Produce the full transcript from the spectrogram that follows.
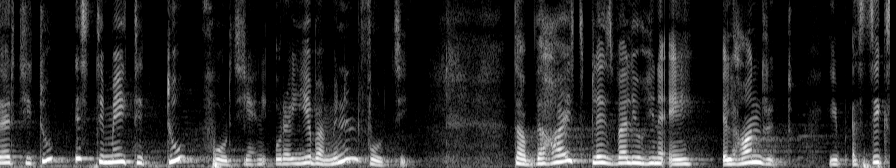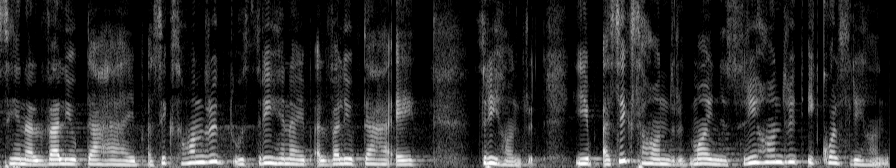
32 estimated to 40 يعني قريبة من ال 40 طب the highest place value هنا إيه؟ ال 100 يبقى ال 6 هنا ال value بتاعها هيبقى 600 وال 3 هنا يبقى ال value بتاعها إيه؟ 300 يبقى 600 minus 300 equal 300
